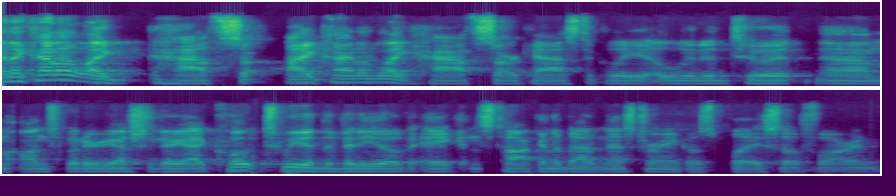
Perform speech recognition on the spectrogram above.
and I kind of like half I kind of like half sarcastically alluded to it um on Twitter yesterday. I quote tweeted the video of Eakins talking about Nesterenko's play so far and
